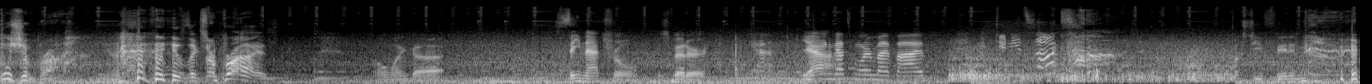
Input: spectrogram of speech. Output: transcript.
push a bra. You know? it was like surprise. Oh my god. Stay natural is better. yeah. I Yeah. think that's more my vibe. Do you need socks? Much do you fit in there?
